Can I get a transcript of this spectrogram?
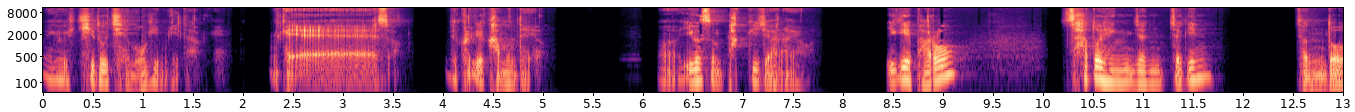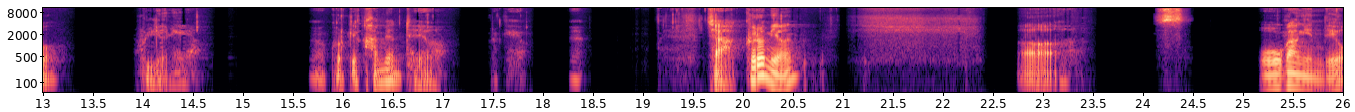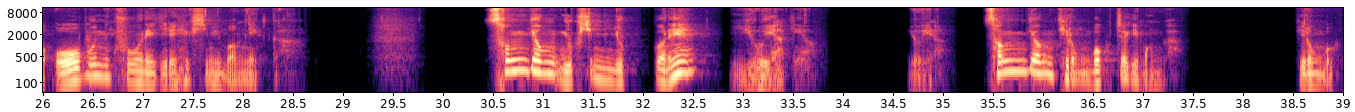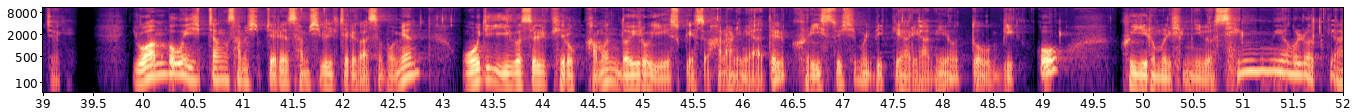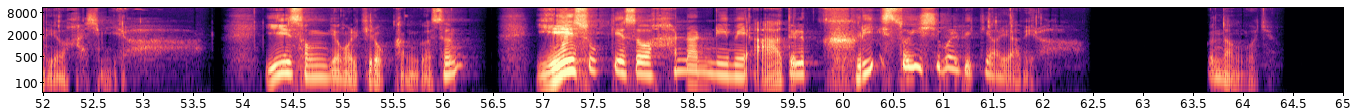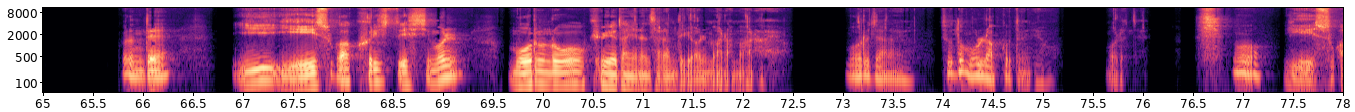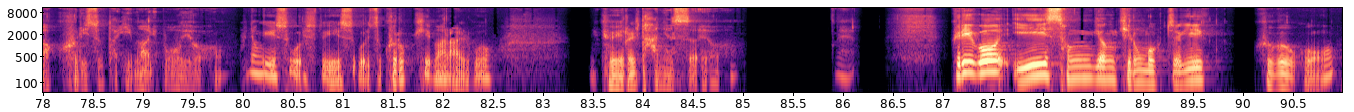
이거 기도 제목입니다. 계속. 근데 그렇게 가면 돼요. 어, 이것은 바뀌지 않아요. 이게 바로 사도행전적인 전도 훈련이에요. 어, 그렇게 가면 돼요. 그렇게요. 예. 자, 그러면 어, 5강인데요. 5분 구원의 길의 핵심이 뭡니까? 성경 66권의 요약이요. 요약. 성경 기록 목적이 뭔가? 기록 목적이. 요한복음 20장 30절에 31절에 가서 보면 오직 이것을 기록하면 너희로 예수께서 하나님의 아들 그리스도심을 믿게 하려 하며 또 믿고 그 이름을 힘입어 생명을 얻게 하려 하심이라. 이 성경을 기록한 것은 예수께서 하나님의 아들 그리스도이심을 믿게 하려 함이라. 끝난 거죠. 그런데 이 예수가 그리스도이심을 모르고 교회 다니는 사람들이 얼마나 많아요. 모르잖아요. 저도 몰랐거든요. 모르잖아요. 뭐 예수가 그리스도다 이 말이 뭐요? 그냥 예수 그리스도 예수 그리스도 그렇게만 알고 교회를 다녔어요. 네. 그리고 이 성경 기록 목적이 그거고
